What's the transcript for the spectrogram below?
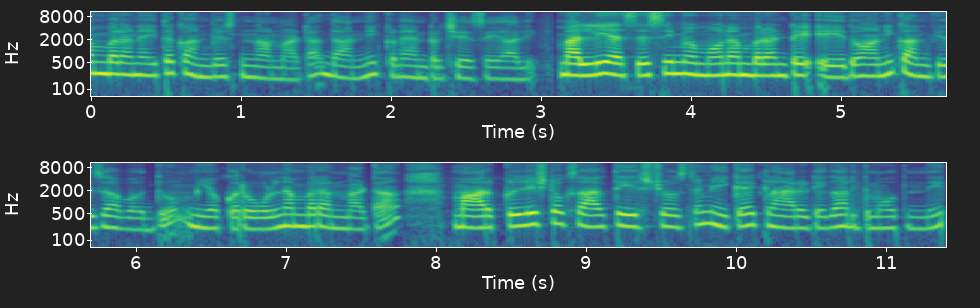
నెంబర్ అని అయితే కనిపిస్తుంది అనమాట దాన్ని ఇక్కడ ఎంటర్ చేసేయాలి. మళ్ళీ ఎస్ఎస్సి మెమో నెంబర్ అంటే ఏదో అని కన్ఫ్యూజ్ అవ్వద్దు. మీ యొక్క రోల్ నెంబర్ అనమాట మార్కుల లిస్ట్ ఒకసారి తీసి చూస్తే మీకే క్లారిటీగా అర్థమవుతుంది.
